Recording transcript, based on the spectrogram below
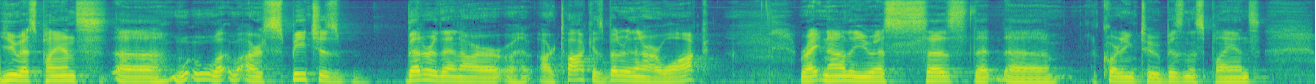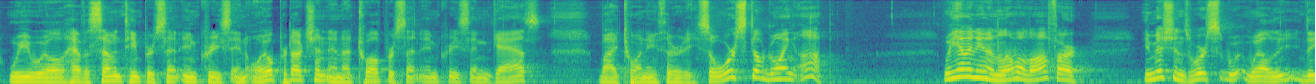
U.S. plans, uh, w- w- our speech is better than our, our talk is better than our walk. Right now, the U.S. says that, uh, according to business plans, we will have a 17% increase in oil production and a 12% increase in gas by 2030. So we're still going up. We haven't even leveled off our emissions, we're, well, the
